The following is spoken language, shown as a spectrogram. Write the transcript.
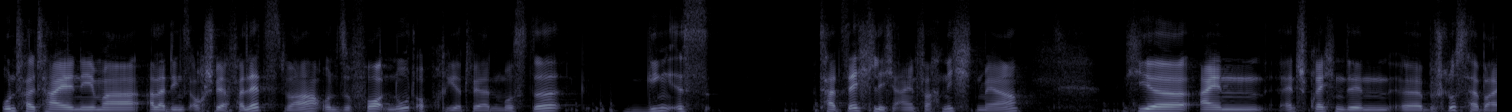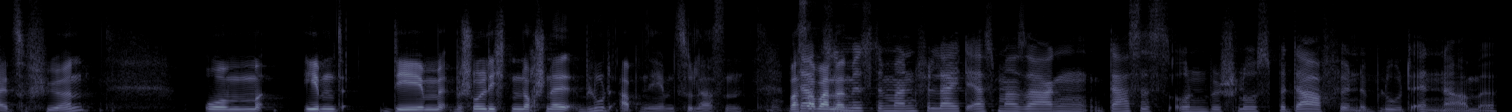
Unfallteilnehmer allerdings auch schwer verletzt war und sofort notoperiert werden musste, ging es tatsächlich einfach nicht mehr, hier einen entsprechenden äh, Beschluss herbeizuführen, um eben dem Beschuldigten noch schnell Blut abnehmen zu lassen. Was Dazu aber müsste man vielleicht erstmal sagen, dass es Unbeschluss bedarf für eine Blutentnahme.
